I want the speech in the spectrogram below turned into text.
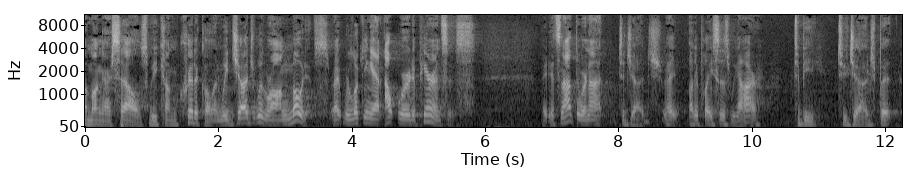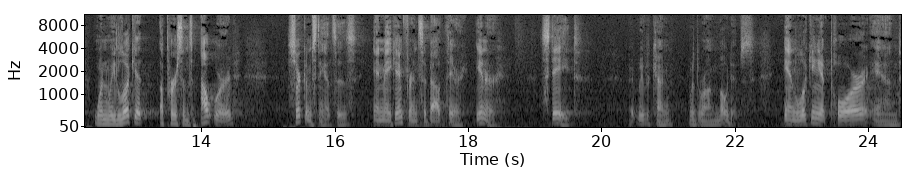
among ourselves. We become critical, and we judge with wrong motives. Right? We're looking at outward appearances. It's not that we're not to judge, right? Other places we are to be to judge, but when we look at a person's outward circumstances and make inference about their inner state, we become with wrong motives. And looking at poor and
